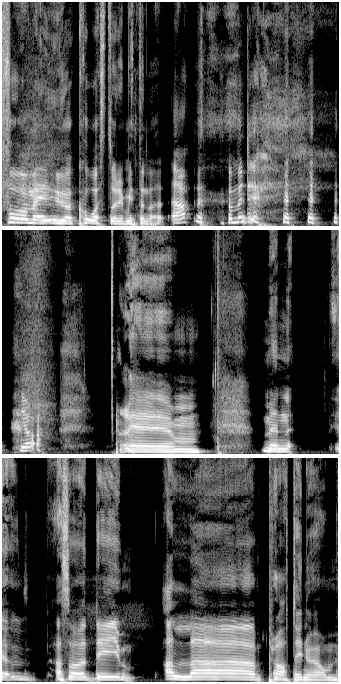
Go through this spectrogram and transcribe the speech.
Få vara med i UAK står i mitten där. Ja, ja men det... Ja. Ehm, men alltså det är ju, alla pratar ju nu om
